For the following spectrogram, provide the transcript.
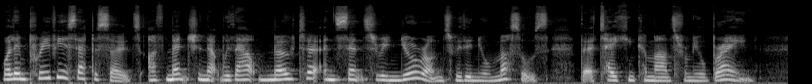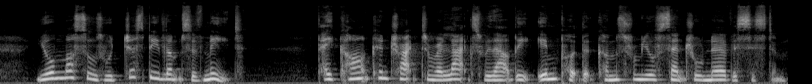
Well, in previous episodes, I've mentioned that without motor and sensory neurons within your muscles that are taking commands from your brain, your muscles would just be lumps of meat they can't contract and relax without the input that comes from your central nervous system.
